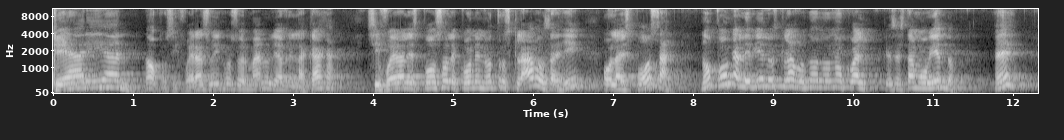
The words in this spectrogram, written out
¿Qué harían? No, pues si fuera su hijo su hermano, le abren la caja. Si fuera el esposo, le ponen otros clavos allí. O la esposa. No, póngale bien los clavos. No, no, no, ¿cuál? Que se está moviendo. ¿Eh?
